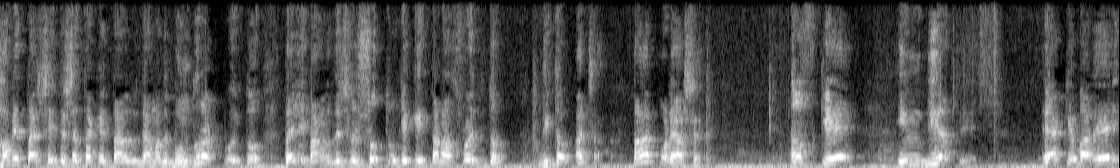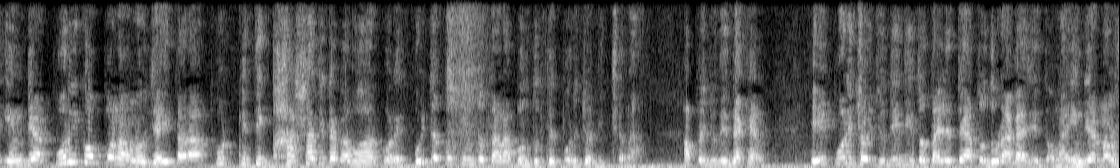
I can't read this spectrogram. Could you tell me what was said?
ভাবে তার সেই দেশে থাকে, তারা যদি আমাদের বন্ধুরাষ্ট্র হইতো, তাইলে বাংলাদেশের শত্রুকে কি তারা আশ্রয় দিত? দিত? আচ্ছা তারপরে আসেন। আজকে ইন্ডিয়াতে একেবারে ইন্ডিয়ার পরিকল্পনা অনুযায়ী তারা কূটনীতিক ভাষা যেটা ব্যবহার করে, ওইটা তো কিন্তু তারা বন্ধুত্বের পরিচয় দিচ্ছে না। আপনি যদি দেখেন, এই পরিচয় যদি দিত, তাইলে তো এত দূর আগায় যেত না। ইন্ডিয়ার মানুষ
